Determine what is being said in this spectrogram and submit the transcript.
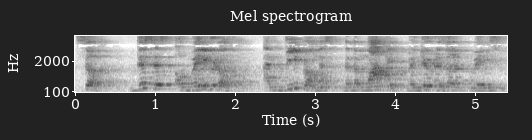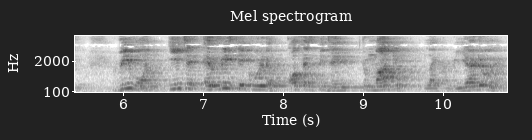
Sir, this is a very good offer and we promise that the market will give result very soon. We want each and every stakeholder of SPJ to market like we are doing.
